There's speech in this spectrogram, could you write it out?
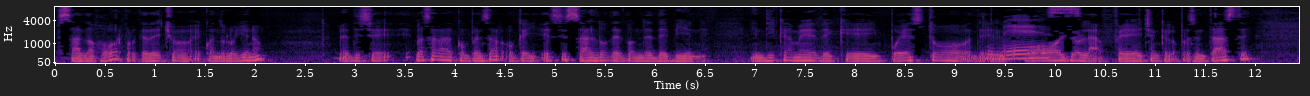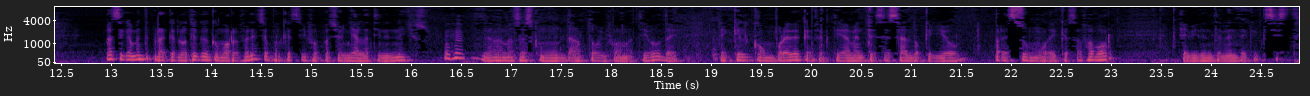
saldo a favor, porque de hecho eh, cuando lo lleno me dice, ¿vas a compensar? Ok, ese saldo de dónde deviene indícame de qué impuesto, del pollo, la fecha en que lo presentaste Básicamente para que lo tengan como referencia, porque esta información ya la tienen ellos. Nada más es como un dato informativo de, que él compruebe que efectivamente ese saldo que yo presumo de que es a favor, evidentemente que existe.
